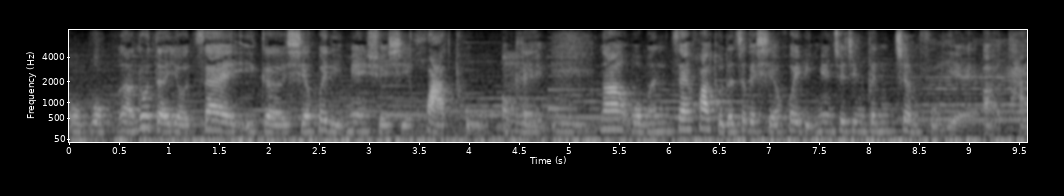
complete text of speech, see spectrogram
我我呃，路德有在一个协会里面学习画图，OK，嗯，那我们在画图的这个协会里面，最近跟政府也啊谈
